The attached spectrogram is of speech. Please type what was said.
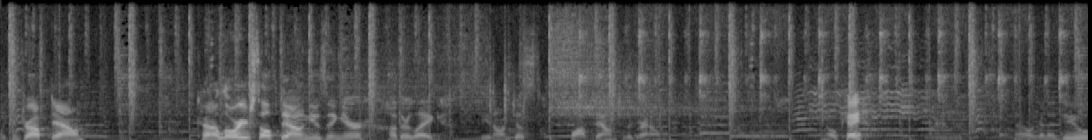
we can drop down. Kind of lower yourself down using your other leg so you don't just flop down to the ground. Okay, now we're gonna do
